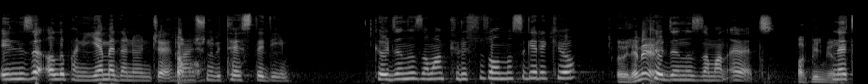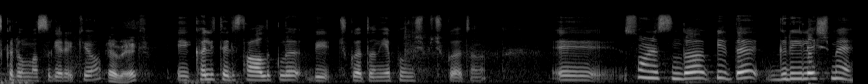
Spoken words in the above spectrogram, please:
Elinize alıp hani yemeden önce Tamam. ben şunu bir test edeyim. Kırdığınız zaman pürüzsüz olması gerekiyor. Öyle mi? Kırdığınız zaman evet. Bak bilmiyorum. Net kırılması gerekiyor. Evet. e, kaliteli, sağlıklı bir çikolatanın, yapılmış bir çikolatanın. E, sonrasında bir de grileşme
